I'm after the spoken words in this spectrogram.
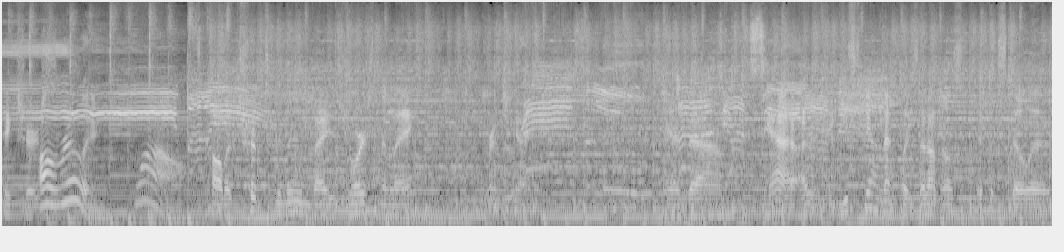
pictures. Oh, really? Wow. It's called A Trip to the Moon by Georges Millet, French guy. And um, yeah, I, it used to be on Netflix. I don't know if it still is.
